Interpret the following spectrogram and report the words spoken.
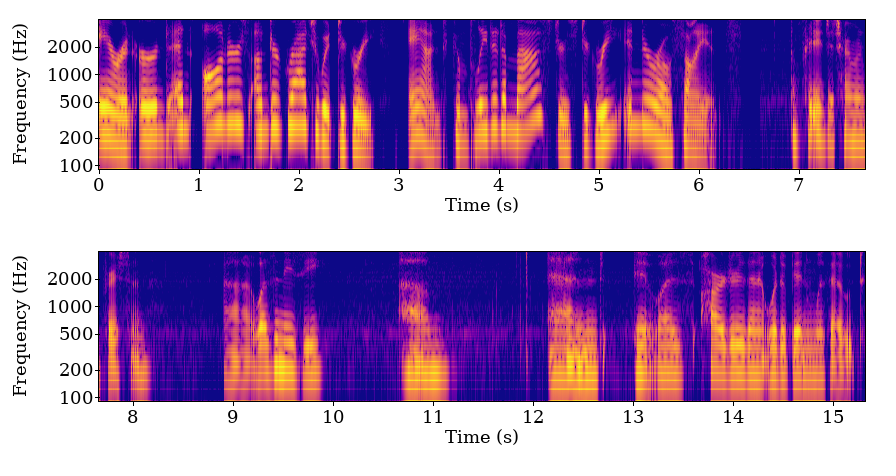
Erin earned an honors undergraduate degree and completed a master's degree in neuroscience. I'm a pretty determined person. Uh, it wasn't easy, um, and it was harder than it would have been without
